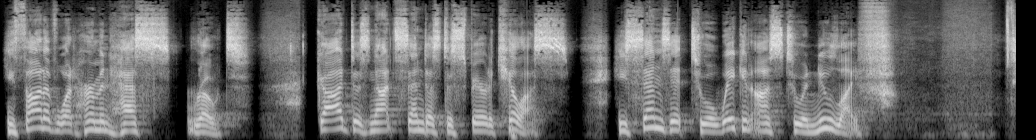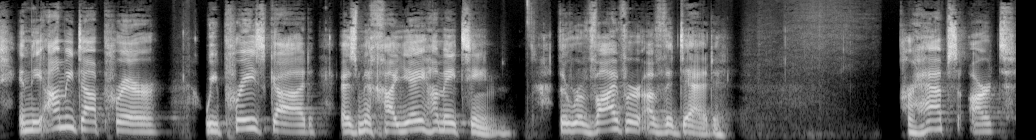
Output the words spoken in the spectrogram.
He thought of what Hermann Hesse wrote God does not send us despair to kill us, he sends it to awaken us to a new life. In the Amidah prayer, we praise God as Mechaye Hametim, the reviver of the dead. Perhaps Art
